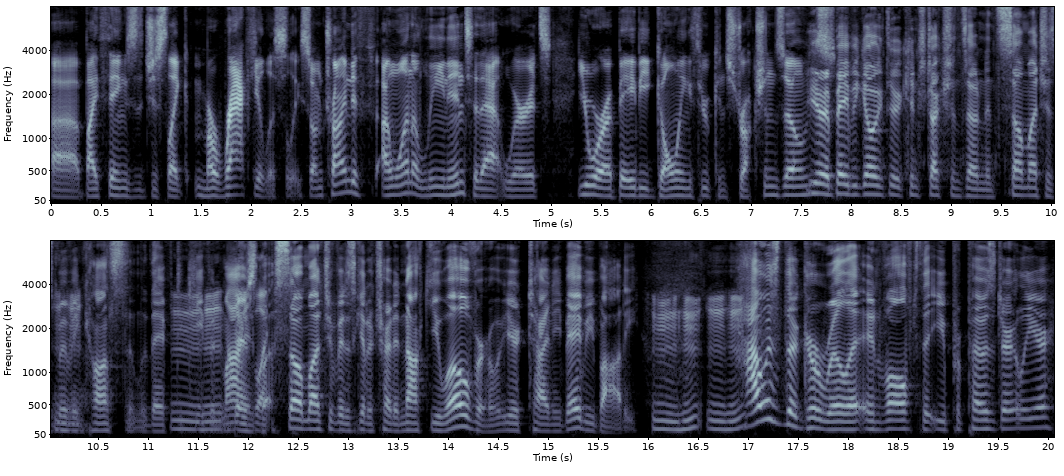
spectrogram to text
uh, by things that just like miraculously. So I'm trying to f- I want to lean into that where it's you are a baby going through construction zones. You're a baby going through a construction zone, and so much is moving constantly. They have to keep Mhm. in mind, There's, like- so much of it is going to try to knock you over with your tiny baby body. mm-hmm, mm-hmm. How is the gorilla involved that you proposed earlier?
